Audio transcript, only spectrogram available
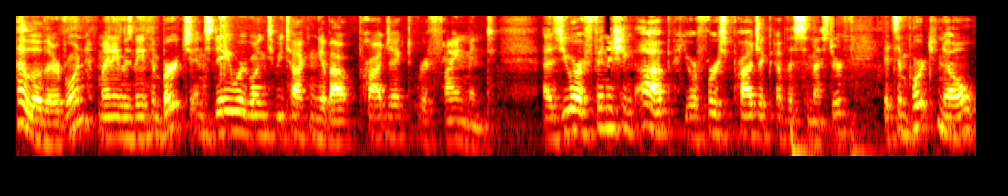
Hello there everyone, my name is Nathan Birch and today we're going to be talking about project refinement. As you are finishing up your first project of the semester, it's important to know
